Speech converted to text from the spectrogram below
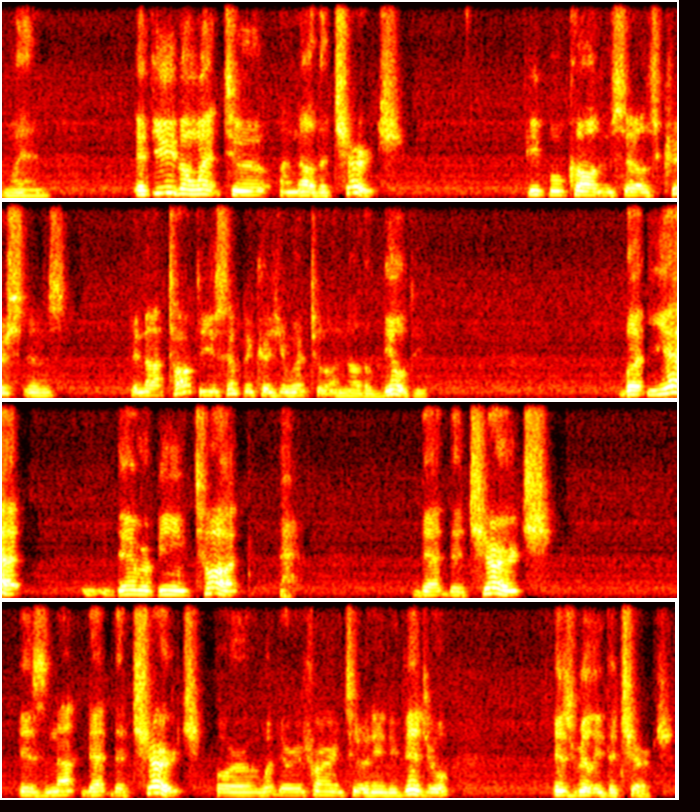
when, if you even went to another church, people who call themselves Christians did not talk to you simply because you went to another building. But yet, they were being taught that the church is not, that the church, or what they're referring to an individual, is really the church.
